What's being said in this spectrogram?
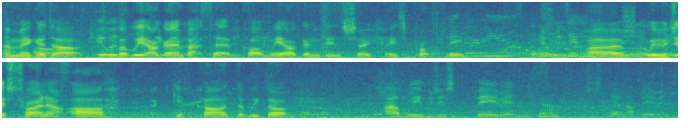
and mega dark. it was but we are going back to Epcot and we are going to do the showcase properly. Yeah, we. Um, we were just trying out our gift card that we got. And we were just bearings. Yeah. Getting our bearings.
